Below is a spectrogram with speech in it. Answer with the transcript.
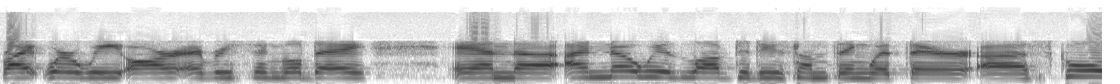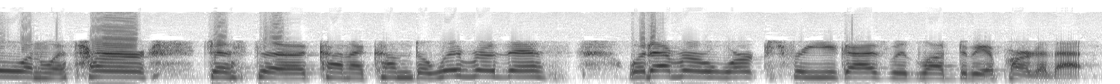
right where we are every single day. And uh, I know we'd love to do something with their uh, school and with her, just to kind of come deliver this. Whatever works for you guys, we'd love to be a part of that.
